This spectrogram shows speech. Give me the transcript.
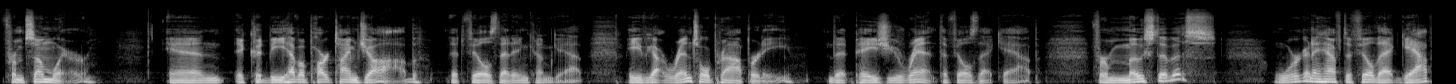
from somewhere. And it could be you have a part time job that fills that income gap. You've got rental property that pays you rent that fills that gap. For most of us, we're going to have to fill that gap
